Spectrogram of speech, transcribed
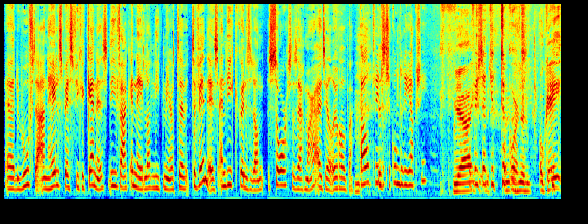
uh, de behoefte aan hele specifieke kennis die vaak in Nederland niet meer te, te vinden is. En die kunnen ze dan sourcen, zeg maar, uit heel Europa. Paul, 20 dus, seconden reactie? Ja, of is dat je te kort? Oké, okay,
